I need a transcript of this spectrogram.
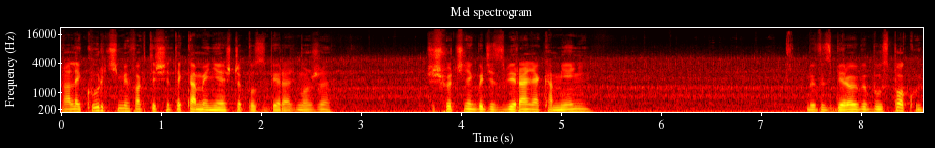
Ale kurci mnie faktycznie te kamienie jeszcze pozbierać. Może przyszły odcinek będzie zbierania kamieni. By wyzbierał by był spokój.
